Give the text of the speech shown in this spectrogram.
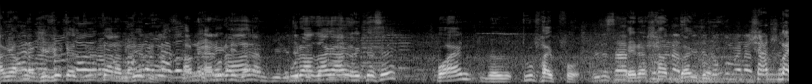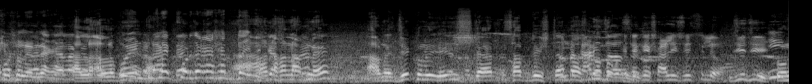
আমি আপনার ভিডিওটা দিতে আমি দিয়ে দিই। আপনি পুরা জায়গায় হইতেছে পয়েন্ট টু ফাইভ ফোর এটা সাত ভাই সাত ভাই আল্লাহ আল্লাহ বুঝেন পয়েন্ট ফাইভ ফোর জায়গা সাত ভাই এখন আপনি যে কোনো সাব সালিশ হয়েছিল? জি জি। কোন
